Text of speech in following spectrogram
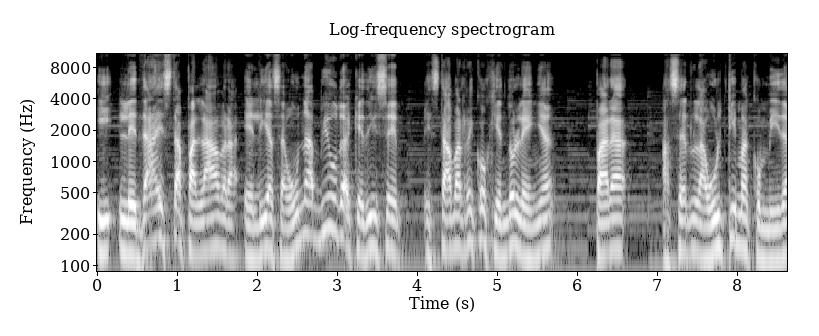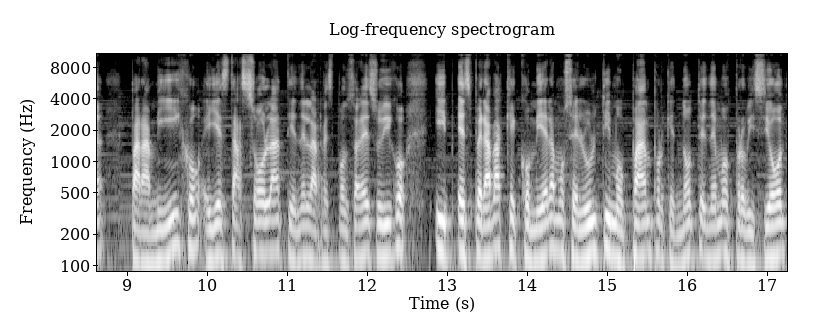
Y le da esta palabra Elías a una viuda que dice, estaba recogiendo leña para hacer la última comida para mi hijo. Ella está sola, tiene la responsabilidad de su hijo y esperaba que comiéramos el último pan porque no tenemos provisión.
